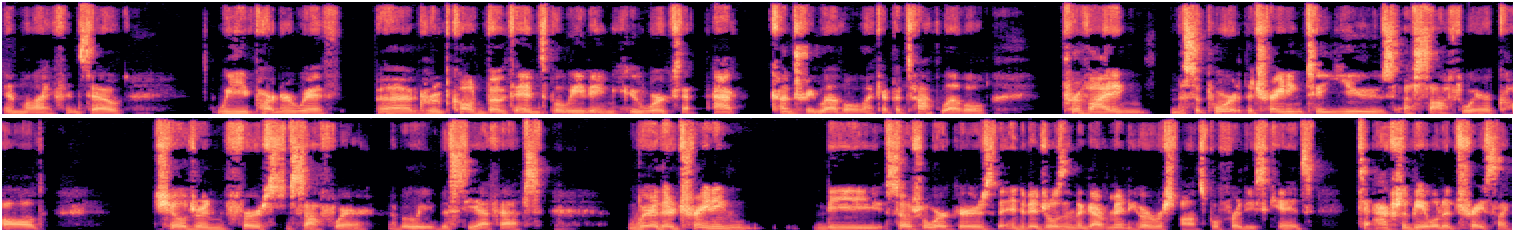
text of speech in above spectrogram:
in life. And so we partner with a group called Both Ends Believing who works at, at country level, like at the top level, providing the support, the training to use a software called Children First Software, I believe, the CFS, where they're training the social workers, the individuals in the government who are responsible for these kids to actually be able to trace like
